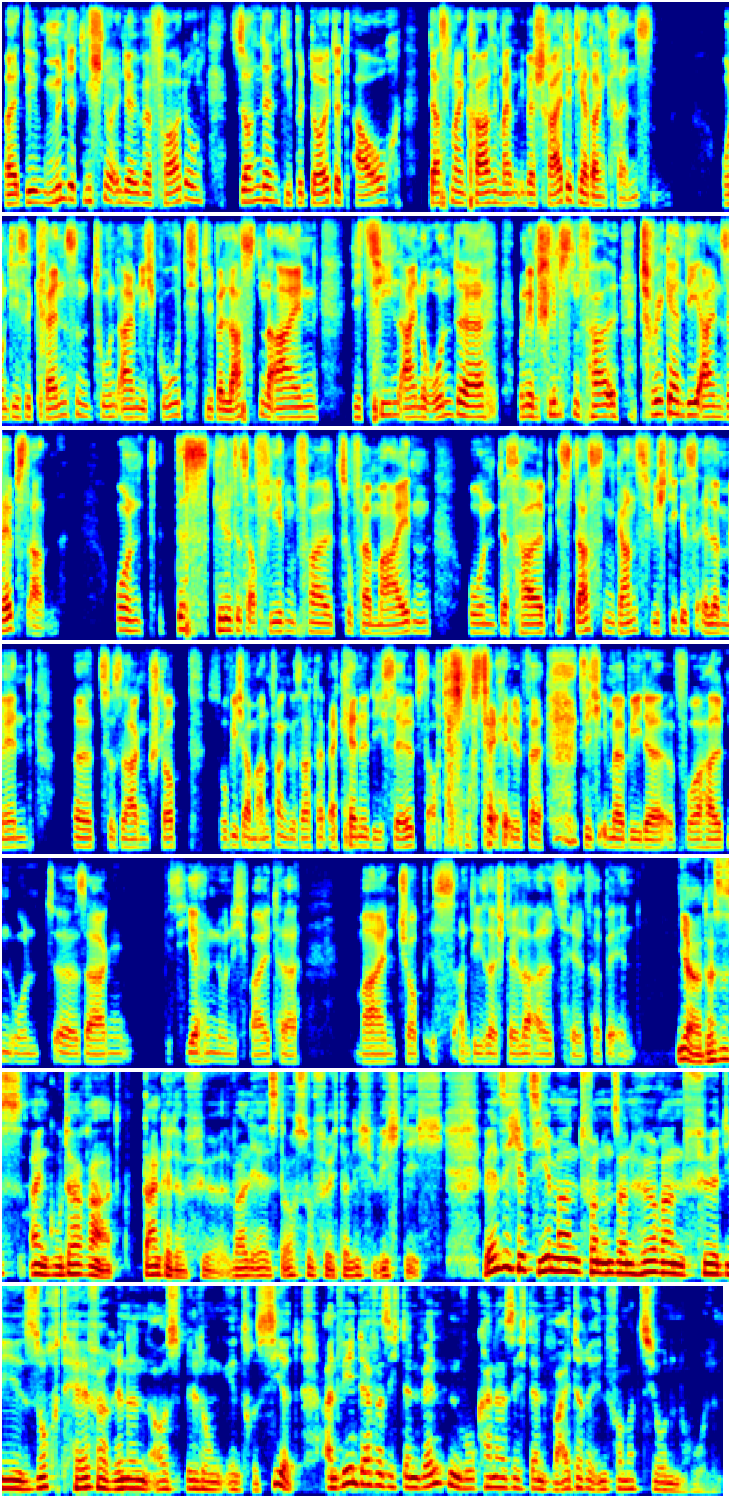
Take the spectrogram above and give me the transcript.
Äh, die mündet nicht nur in der Überforderung, sondern die bedeutet auch, dass man quasi, man überschreitet ja dann Grenzen. Und diese Grenzen tun einem nicht gut, die belasten einen, die ziehen einen runter und im schlimmsten Fall triggern die einen selbst an. Und das gilt es auf jeden Fall zu vermeiden. Und deshalb ist das ein ganz wichtiges Element, äh, zu sagen, stopp, so wie ich am Anfang gesagt habe, erkenne dich selbst. Auch das muss der Helfer sich immer wieder äh, vorhalten und äh, sagen, bis hierhin und nicht weiter. Mein Job ist an dieser Stelle als Helfer beendet. Ja, das ist ein guter Rat. Danke dafür, weil er ist auch so fürchterlich wichtig. Wenn sich jetzt jemand von unseren Hörern für die Suchthelferinnenausbildung interessiert, an wen darf er sich denn wenden? Wo kann er sich denn weitere Informationen holen?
